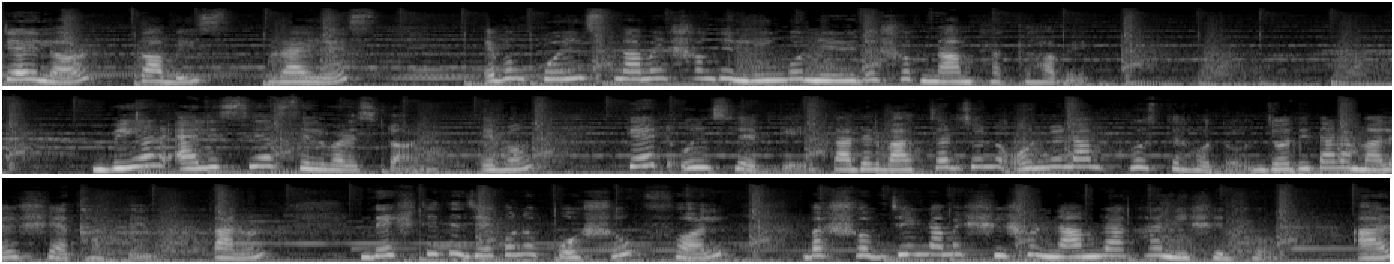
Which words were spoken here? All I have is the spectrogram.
টেইলর, টবিস, রাইলেস এবং কুইন্স নামের সঙ্গে লিঙ্গ নির্দেশক নাম থাকতে হবে। বিয়ার অ্যালিসিয়া সিলভারস্টন এবং কেট উইন্সলেটকে তাদের বাচ্চার জন্য অন্য নাম খুঁজতে হতো যদি তারা মালয়েশিয়া থাকতেন। কারণ দেশটিতে যে কোনো পশু, ফল বা সবজির নামে শিশুর নাম রাখা নিষিদ্ধ। আর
